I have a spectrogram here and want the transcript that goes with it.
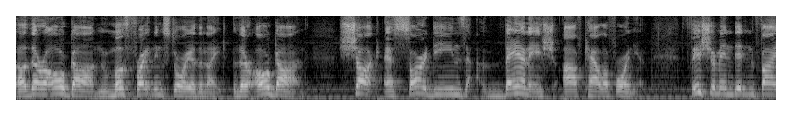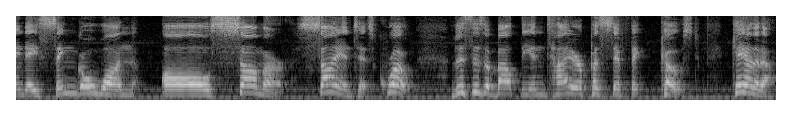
Uh, they're all gone. The most frightening story of the night. They're all gone. Shock as sardines vanish off California. Fishermen didn't find a single one all summer. Scientists, quote, this is about the entire Pacific coast. Canada,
